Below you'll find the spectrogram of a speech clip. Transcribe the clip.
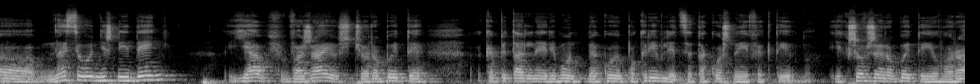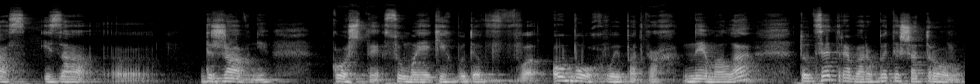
Е, На сьогоднішній день я вважаю, що робити капітальний ремонт м'якої покрівлі це також неефективно. Якщо вже робити його раз і за е, державні кошти, сума яких буде в обох випадках немала, то це треба робити шатрову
